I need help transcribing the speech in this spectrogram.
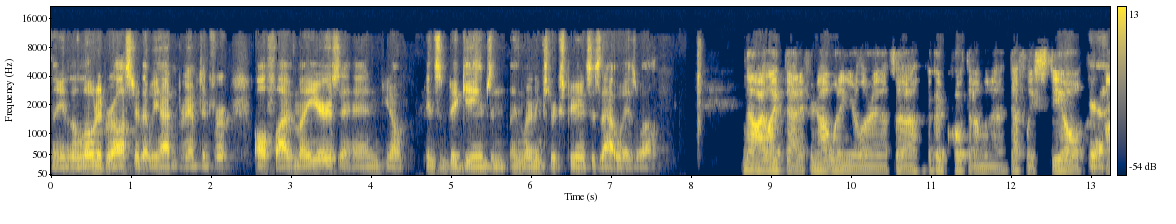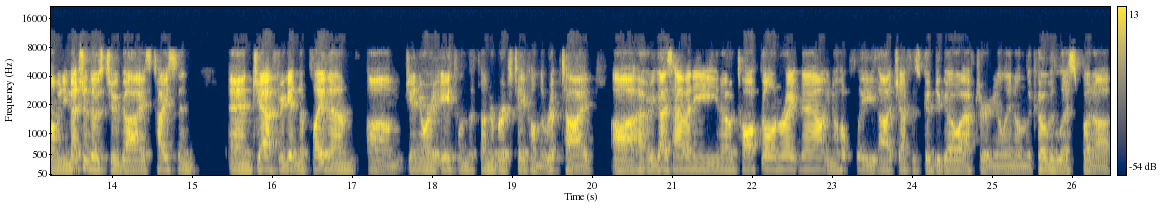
the, you know, the loaded roster that we had in Brampton for all five of my years, and you know, in some big games and, and learning through experiences that way as well. No, I like that. If you're not winning, you're learning. That's a, a good quote that I'm gonna definitely steal. Yeah. Um, and you mentioned those two guys, Tyson And Jeff, you're getting to play them um, January 8th when the Thunderbirds take on the Riptide. Uh, are you guys have any, you know, talk going right now? You know, hopefully uh, Jeff is good to go after, you know, land on the COVID list, but uh,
